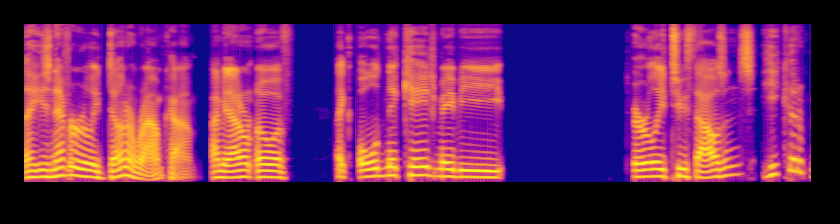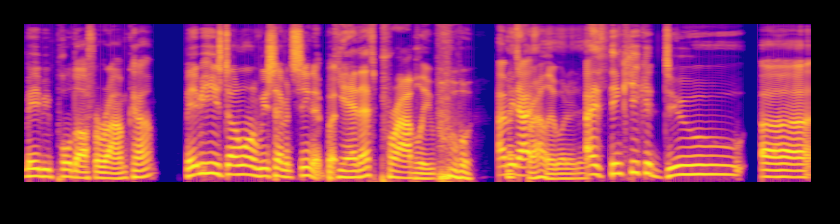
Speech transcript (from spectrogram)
like he's never really done a rom com. I mean, I don't know if like old Nic Cage, maybe early two thousands, he could have maybe pulled off a rom com. Maybe he's done one. We just haven't seen it. But yeah that's probably I mean, that's I, probably what it is I think he could do. Uh,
